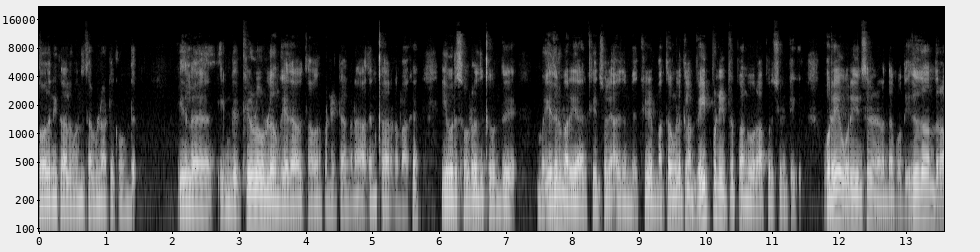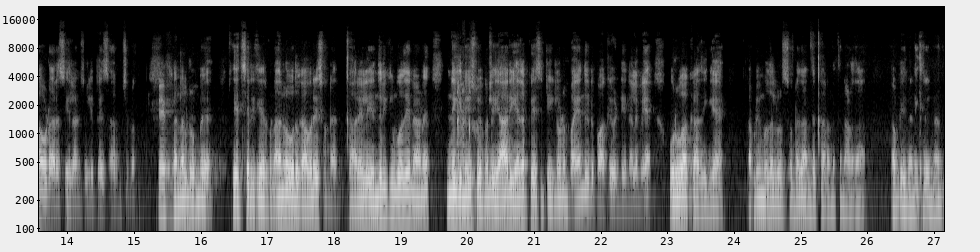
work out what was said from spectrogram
சோதனை காலம் வந்து தமிழ்நாட்டுக்கும் உண்டு. இதுல இங்க கீழே உள்ளவங்க ஏதாவது தவறு பண்ணிட்டாங்கன்னா அதன் காரணமாக இவர் சொல்றதுக்கு வந்து எதிர்மறையா இருக்குன்னு சொல்லி அது கீழே மற்றவங்களுக்கெல்லாம் வெயிட் பண்ணிட்டு இருப்பாங்க ஒரு ஆப்பர்ச்சுனிட்டிக்கு ஒரே ஒரு இன்சிடென்ட் நடந்த போது இதுதான் திராவிட அரசியலான்னு சொல்லி பேச ஆரம்பிச்சிடுவாங்க பேசுங்க. அதனால ரொம்ப எச்சரிக்கையா இருக்கணும். அதனால ஒரு அவரே சொன்னார். காலையில எந்திரிக்கும் போதே நான் இன்னைக்கு நியூஸ் பேப்பர்ல யார் எதை பேசிட்டீங்களோன்னு பயந்துகிட்டு பார்க்க வேண்டிய நிலைமையை உருவாக்காதீங்க. அப்படின்னு முதல்வர் சொன்னது அந்த காரணத்தினாலதான் அப்படின்னு நினைக்கிறேன் நான்.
